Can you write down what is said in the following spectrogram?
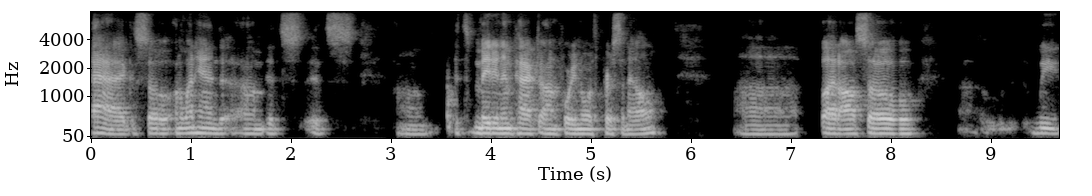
bag. So on the one hand, um, it's it's um, it's made an impact on 40 North personnel, uh, but also we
